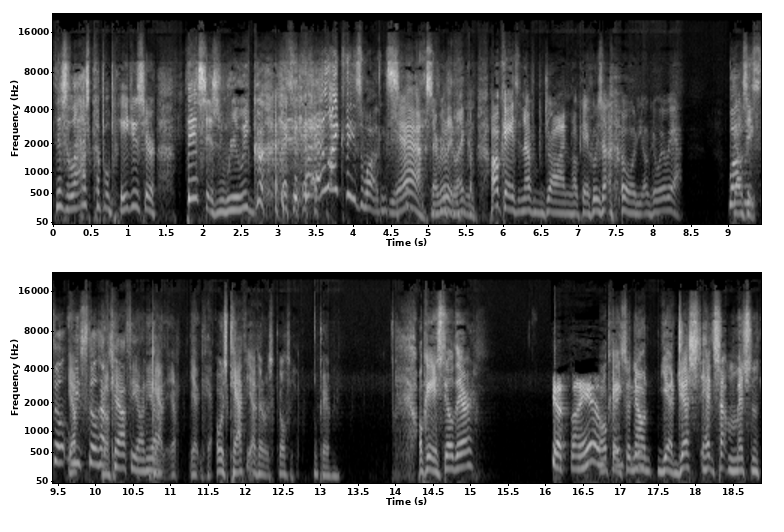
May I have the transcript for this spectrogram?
This last couple pages here, this is really good. I like these ones. yes, I really like them. Okay, it's enough of John. Okay, who's oh, okay? Where we at? Well, Kelsey. we still Yep. we still have Kelsey. Kathy on. Yeah. Yeah, yeah, yeah. Oh, it's Kathy. I thought it was Kelsey. Okay. Okay, you still there? Yes, I am. Okay, Thank so you. now, yeah, just had something mentioned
